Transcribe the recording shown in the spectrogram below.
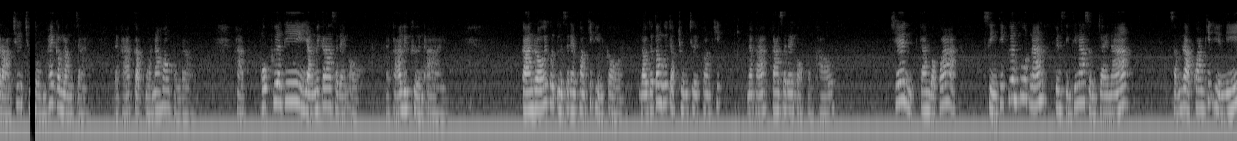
กราบชื่นชมให้กำลังใจนะคะกับหัวหน้าห้องของเรา หากพบเพื่อนที่ยังไม่กล้าแสดงออกนะคะหรือเขินอาย การรอให้คนอื่นแสดงความคิดเห็นก่อน เราจะต้องรู้จักชมเชยความคิดนะคะ การแสดงออกของเขา เช่น การบอกว่าสิ่งที่เพื่อนพูดนั้นเป็นสิ่งที่น่าสนใจนะสำหรับความคิดเห็นนี้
